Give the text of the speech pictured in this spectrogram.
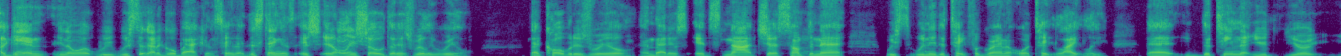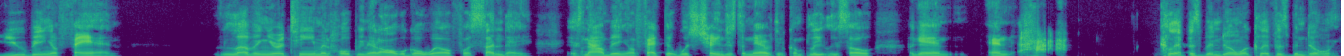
again you know what? We, we still got to go back and say that this thing is it only shows that it's really real that COVID is real and that is it's not just something that we we need to take for granted or take lightly. That the team that you you're you being a fan, loving your team and hoping that all will go well for Sunday is now being affected, which changes the narrative completely. So again, and Cliff has been doing what Cliff has been doing.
